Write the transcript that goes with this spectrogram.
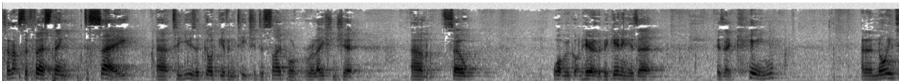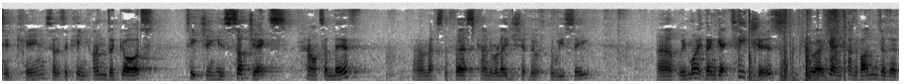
so that's the first thing to say uh, to use a God given teacher disciple relationship. Um, so, what we've got here at the beginning is a, is a king, an anointed king. So, there's a king under God teaching his subjects how to live. And that's the first kind of relationship that, that we see. Uh, we might then get teachers who are again kind of under the,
